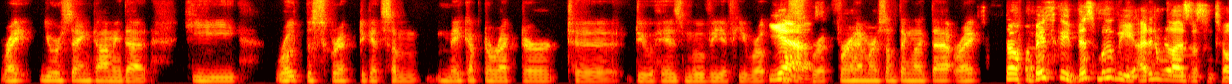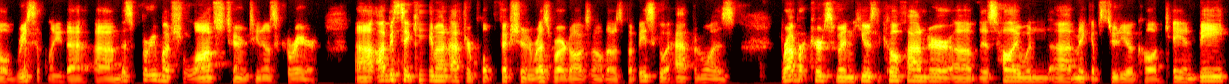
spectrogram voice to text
right you were saying tommy that he wrote the script to get some makeup director to do his movie if he wrote Yeah. the script for him or something like that right So basically, this movie, I didn't realize this until recently that um, this pretty much launched Tarantino's career. Uh, obviously, it came out after Pulp Fiction and Reservoir Dogs and all those, but basically, what happened was Robert Kurtzman, he was the co founder of this Hollywood uh, makeup studio called KNB.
